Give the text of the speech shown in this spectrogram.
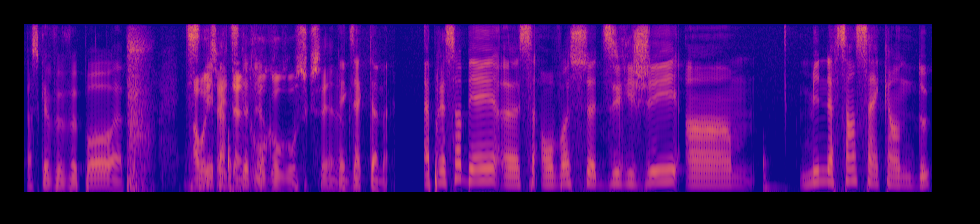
Parce que veut, veut pas. euh, pff, Disney Ah oui, ça a été parti un de gros, gros, gros succès. là. Exactement. Après ça, bien, euh, ça- on va se diriger en 1952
